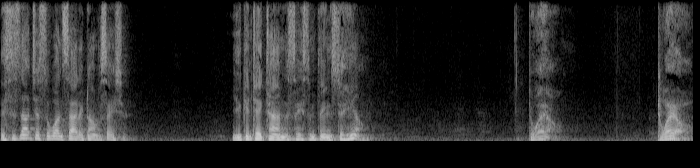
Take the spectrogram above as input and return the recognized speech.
this is not just a one sided conversation. You can take time to say some things to Him. Dwell. Dwell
